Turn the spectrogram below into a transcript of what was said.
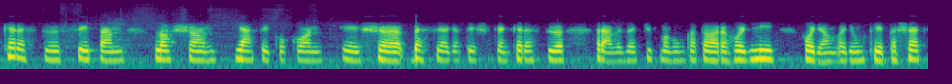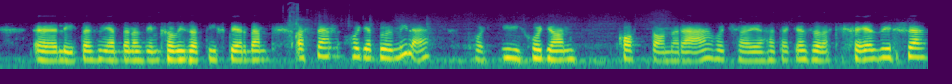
keresztül szépen lassan játékokon és beszélgetéseken keresztül rávezetjük magunkat arra, hogy mi hogyan vagyunk képesek létezni ebben az improvizatív térben. Aztán, hogy ebből mi lesz, hogy ki hogyan kattan rá, hogyha élhetek ezzel a kifejezéssel,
